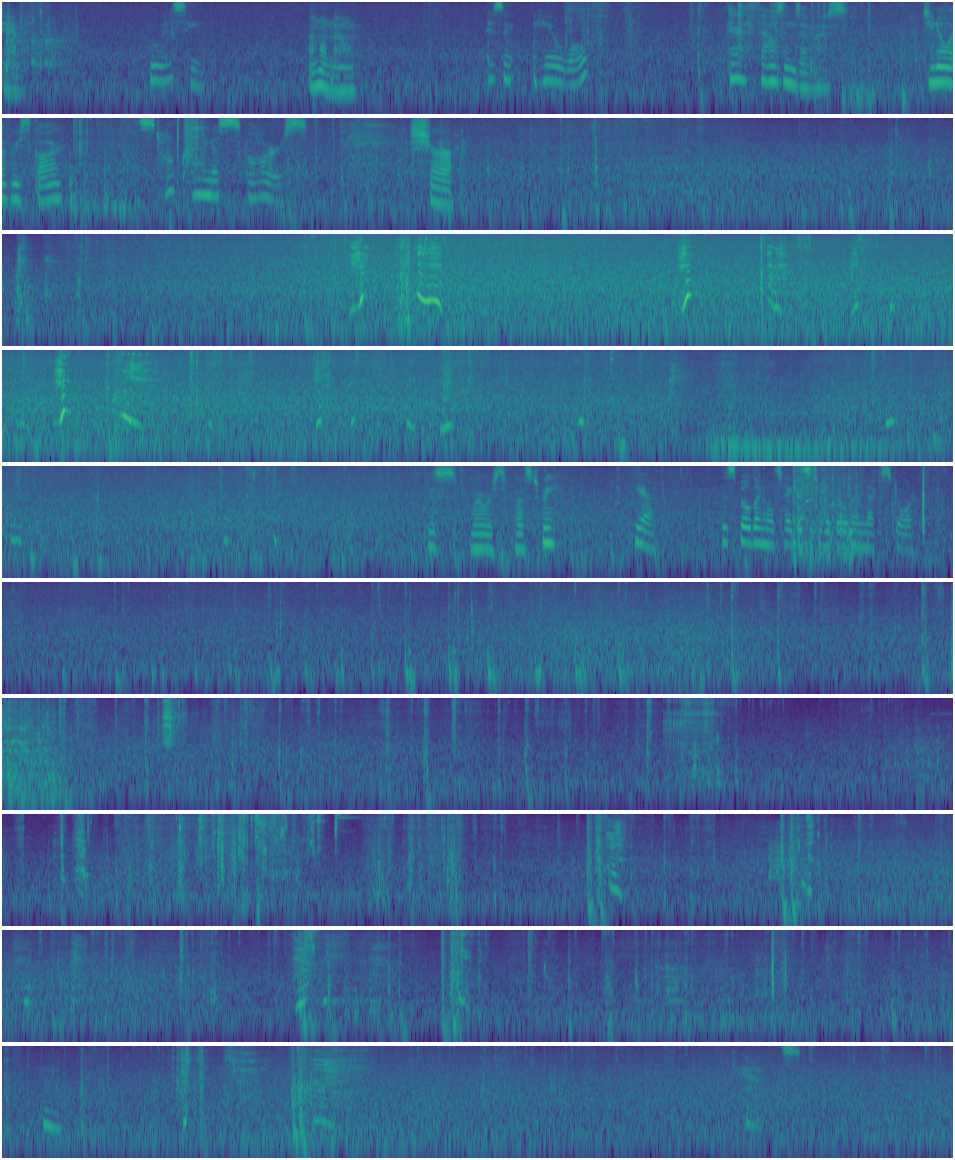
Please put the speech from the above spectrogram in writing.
Damn it. Who is he? I don't know. Isn't he a wolf? There are thousands of us. Do you know every scar? Stop calling us scars. Sure. where we're supposed to be? Yeah. This building will take us to the building next door. Cats.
